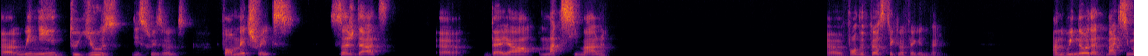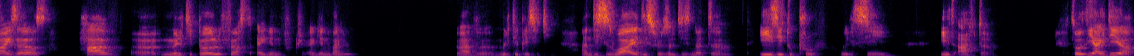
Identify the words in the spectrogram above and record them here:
uh, we need to use this result for metrics such that uh, they are maximal uh, for the first Steklov eigenvalue. And we know that maximizers have uh, multiple first eigen, eigenvalue. You have a multiplicity. And this is why this result is not uh, easy to prove. We'll see it after. So the idea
